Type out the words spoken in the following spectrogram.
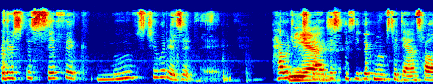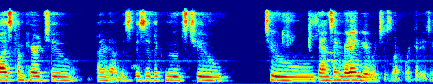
Are there specific moves to it? Is it how would you describe yes. the specific moves to dance hall as compared to i don't know the specific moves to to dancing merengue which is like crazy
